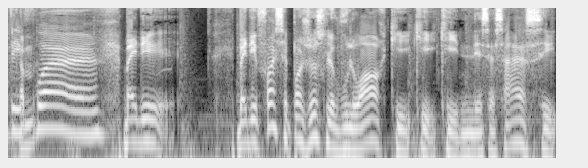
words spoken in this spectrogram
Des Comme- fois euh, Ben des, ben des fois, c'est pas juste le vouloir qui, qui, qui est nécessaire, c'est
